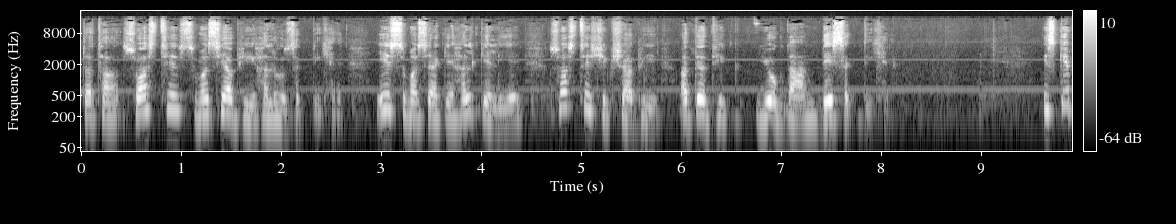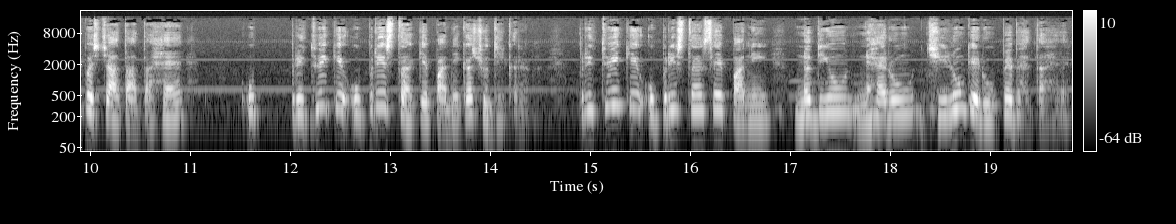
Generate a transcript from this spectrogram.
तथा स्वास्थ्य समस्या भी हल हो सकती है। इस समस्या के हल के लिए स्वास्थ्य शिक्षा भी अत्यधिक योगदान दे सकती है। इसके पश्चात आता है पृथ्वी के ऊपरी स्तर के पानी का शुद्धिकरण। पृथ्वी के ऊपरी स्तर से पानी नदियों, नहरों, झीलों के रूप में बहता है।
